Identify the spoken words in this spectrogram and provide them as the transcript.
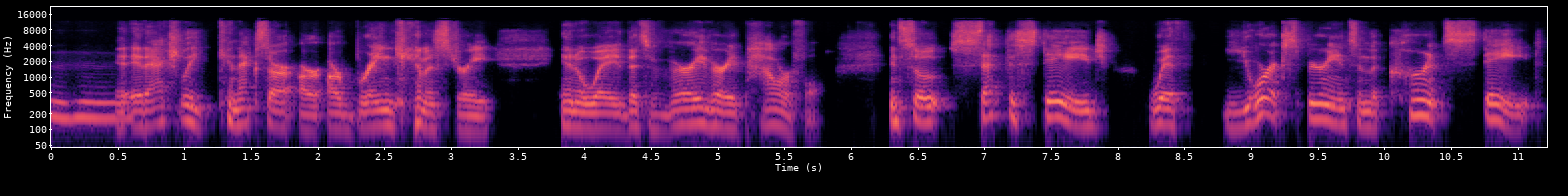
Mm-hmm. It, it, actually connects our, our, our brain chemistry in a way that's very, very powerful. And so set the stage with your experience in the current state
